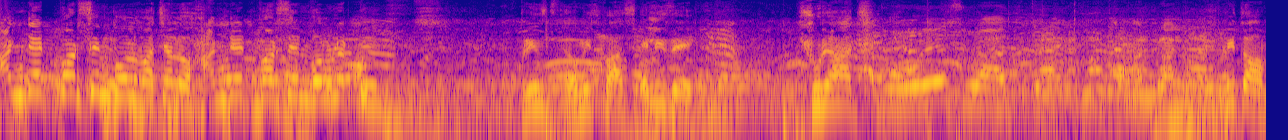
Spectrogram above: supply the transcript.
হান্ড্রেড পার্সেন্ট গোল বাঁচালো, হান্ড্রেড পার্সেন্ট বলুন একটু Prince miss pass, Elije, Suraj, Pritam.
